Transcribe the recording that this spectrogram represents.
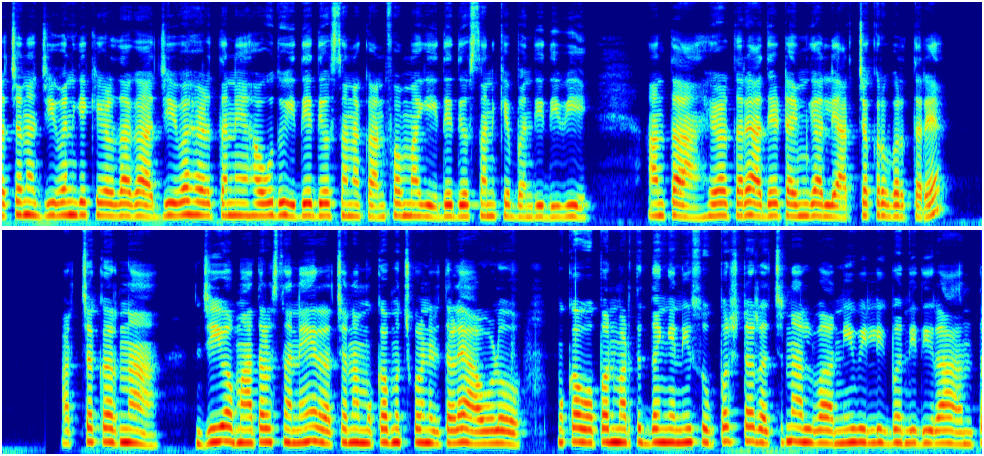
ರಚನಾ ಜೀವನಿಗೆ ಕೇಳಿದಾಗ ಜೀವ ಹೇಳ್ತಾನೆ, ಹೌದು, ಇದೇ ದೇವಸ್ಥಾನ ಕನ್ಫರ್ಮ್ ಆಗಿ ಇದೇ ದೇವಸ್ಥಾನಕ್ಕೆ ಬಂದಿದ್ದೀವಿ. ಅಂತ ಹೇಳ್ತಾರೆ. ಅದೇ ಟೈಮ್ಗೆ ಅಲ್ಲಿ ಅರ್ಚಕರು ಬರ್ತಾರೆ. ಅರ್ಚಕರನ್ನ ಜೀವ ಮಾತಾಡಿಸ್ತಾನೆ, ರಚನಾ ಮುಖ ಮುಚ್ಕೊಂಡಿರ್ತಾಳೆ. ಅವಳು ಮುಖ ಓಪನ್ ಮಾಡ್ತಿದ್ದಂಗೆ, ನೀವು ಸೂಪರ್ ಸ್ಟಾರ್ ರಚನಾ ಅಲ್ವಾ? ನೀವು ಇಲ್ಲಿಗೆ ಬಂದಿದ್ದೀರಾ? ಅಂತ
